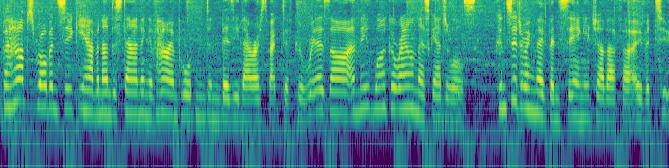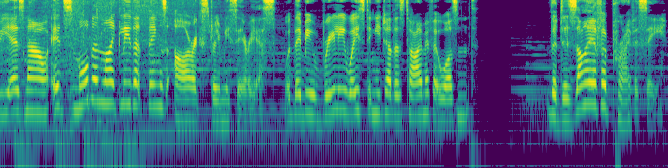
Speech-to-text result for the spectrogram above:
Perhaps Rob and Suki have an understanding of how important and busy their respective careers are and they work around their schedules. Considering they've been seeing each other for over two years now, it's more than likely that things are extremely serious. Would they be really wasting each other's time if it wasn't? The desire for privacy.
